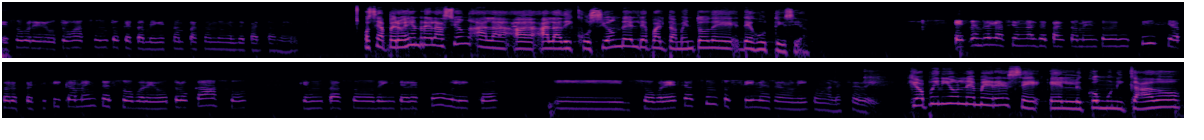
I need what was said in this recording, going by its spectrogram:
Es sobre otros asuntos que también están pasando en el departamento. O sea, pero es en relación a la, a, a la discusión del Departamento de, de Justicia. Es en relación al departamento de justicia, pero específicamente sobre otro caso, que es un caso de interés público, y sobre ese asunto sí me reuní con el FBI. ¿Qué opinión le merece el comunicado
